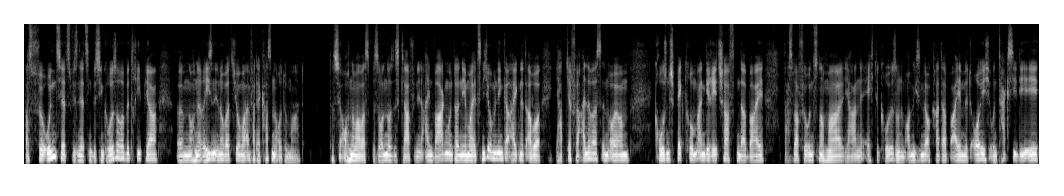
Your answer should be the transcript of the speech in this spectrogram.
was für uns jetzt, wir sind jetzt ein bisschen größerer Betrieb ja, ähm, noch eine Rieseninnovation war einfach der Kassenautomat. Das ist ja auch nochmal was Besonderes. Ist klar für den Einwagenunternehmer jetzt nicht unbedingt geeignet, aber ihr habt ja für alle was in eurem großen Spektrum an Gerätschaften dabei. Das war für uns nochmal ja eine echte Größe. Und im Augenblick sind wir auch gerade dabei, mit euch und taxi.de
